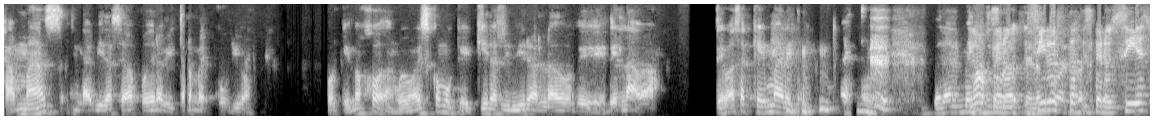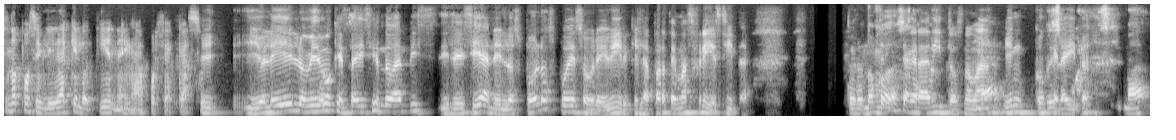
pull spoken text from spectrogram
jamás en la vida se va a poder habitar Mercurio, porque no jodan, huevón. Es como que quieras vivir al lado de, de lava. Te vas a quemar. Literalmente. No, pero sí, lo está- pero sí es una posibilidad que lo tienen, ¿ah? por si acaso. Y, y yo leí lo mismo que está diciendo Andy y decían, en los polos puedes sobrevivir, que es la parte más friecita. Pero no jodas. 30 graditos nomás, Ya. bien congeladitos. encima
